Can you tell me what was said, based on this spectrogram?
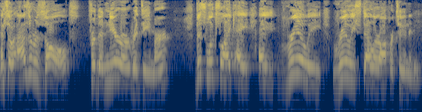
And so, as a result, for the nearer Redeemer, this looks like a, a really, really stellar opportunity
